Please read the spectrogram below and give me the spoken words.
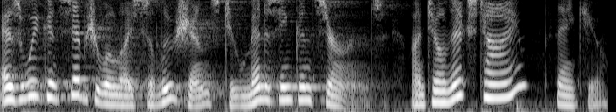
as we conceptualize solutions to menacing concerns. Until next time, thank you.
